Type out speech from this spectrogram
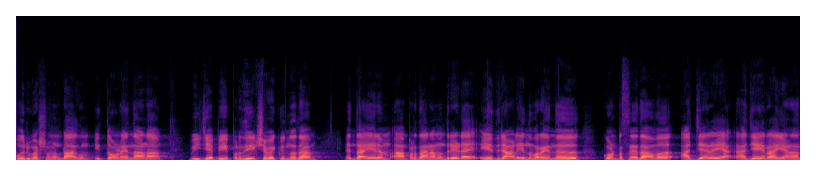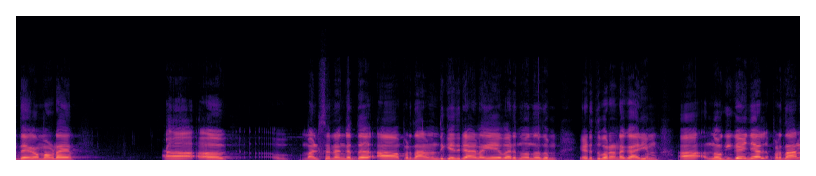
ഭൂരിപക്ഷം ഉണ്ടാകും ഇത്തവണ എന്നാണ് ബി ജെ പി പ്രതീക്ഷ വെക്കുന്നത്. എന്തായാലും പ്രധാനമന്ത്രിയുടെ എതിരാളി എന്ന് പറയുന്നത് കോൺഗ്രസ് നേതാവ് അജയ് അജയ് റായിയാണ് അദ്ദേഹം അവിടെ മത്സരരംഗത്ത് ആ, വരുന്നുവെന്നതും എടുത്തു പറയേണ്ട കാര്യം. നോക്കിക്കഴിഞ്ഞാൽ പ്രധാന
